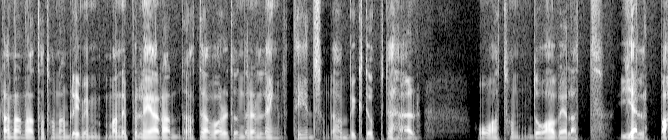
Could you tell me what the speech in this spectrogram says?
bland annat att hon har blivit manipulerad, att det har varit under en längre tid som det har byggt upp det här och att hon då har velat hjälpa.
